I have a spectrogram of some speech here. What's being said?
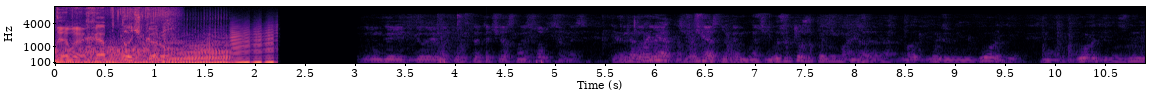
dvhub.ru Будем говорить, говорим о том, что это частная собственность. и Это понятно, частникам, понятно. значит, Вы же тоже понимаете, Да. да. Но мы же не в городе. Ну. В городе должны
